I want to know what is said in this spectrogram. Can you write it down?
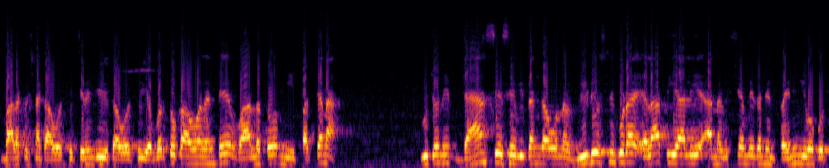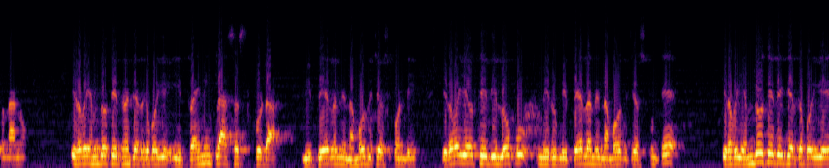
బాలకృష్ణ కావచ్చు చిరంజీవి కావచ్చు ఎవరితో కావాలంటే వాళ్ళతో మీ పక్కన కూర్చొని డ్యాన్స్ చేసే విధంగా ఉన్న వీడియోస్ని కూడా ఎలా తీయాలి అన్న విషయం మీద నేను ట్రైనింగ్ ఇవ్వబోతున్నాను. ఇరవై ఎనిమిదో తేదీన జరగబోయే ఈ ట్రైనింగ్ క్లాసెస్ కూడా మీ పేర్లని నమోదు చేసుకోండి. ఇరవయో తేదీ లోపు మీరు మీ పేర్లని నమోదు చేసుకుంటే ఇరవై ఎనిమిదో తేదీ జరగబోయే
